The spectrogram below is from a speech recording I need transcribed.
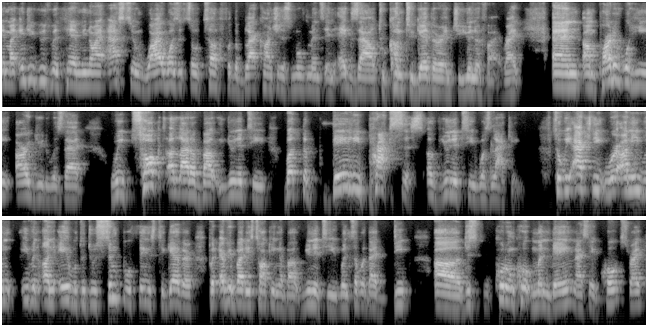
in my interviews with him, you know, I asked him why was it so tough for the Black consciousness movements in exile to come together and to unify, right? And um, part of what he argued was that we talked a lot about unity, but the daily praxis of unity was lacking. So we actually were uneven, even unable to do simple things together, but everybody's talking about unity when some of that deep uh, just quote unquote mundane, I say quotes, right?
